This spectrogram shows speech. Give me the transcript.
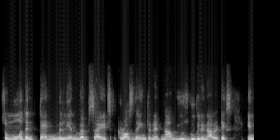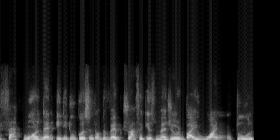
So more than 10 million websites across the internet now use Google Analytics. In fact, more than 82% of the web traffic is measured by one tool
